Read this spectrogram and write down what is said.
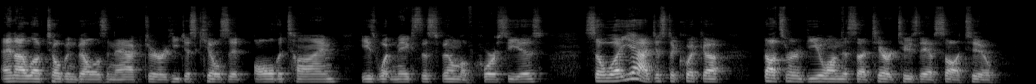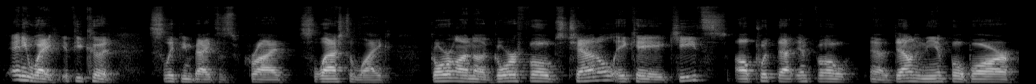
And I love Tobin Bell as an actor. He just kills it all the time. He's what makes this film. Of course he is. So, uh, yeah, just a quick uh, thoughts and review on this uh, Terror Tuesday of Saw 2. Anyway, if you could, sleeping bag to subscribe, slash to like. Go on uh, GoreAphobe's channel, aka Keith's. I'll put that info uh, down in the info bar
